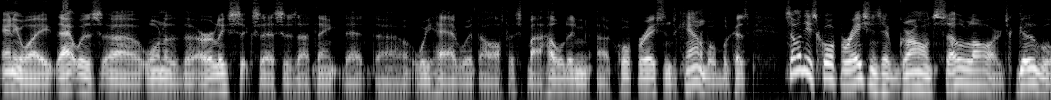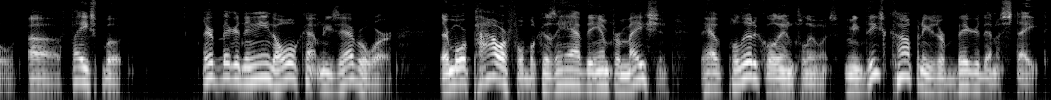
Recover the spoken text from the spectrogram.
anyway, that was uh, one of the early successes I think that uh, we had with the office by holding uh, corporations accountable because some of these corporations have grown so large. Google, uh, Facebook, they're bigger than any of the oil companies ever were. They're more powerful because they have the information. They have political influence. I mean, these companies are bigger than a state.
